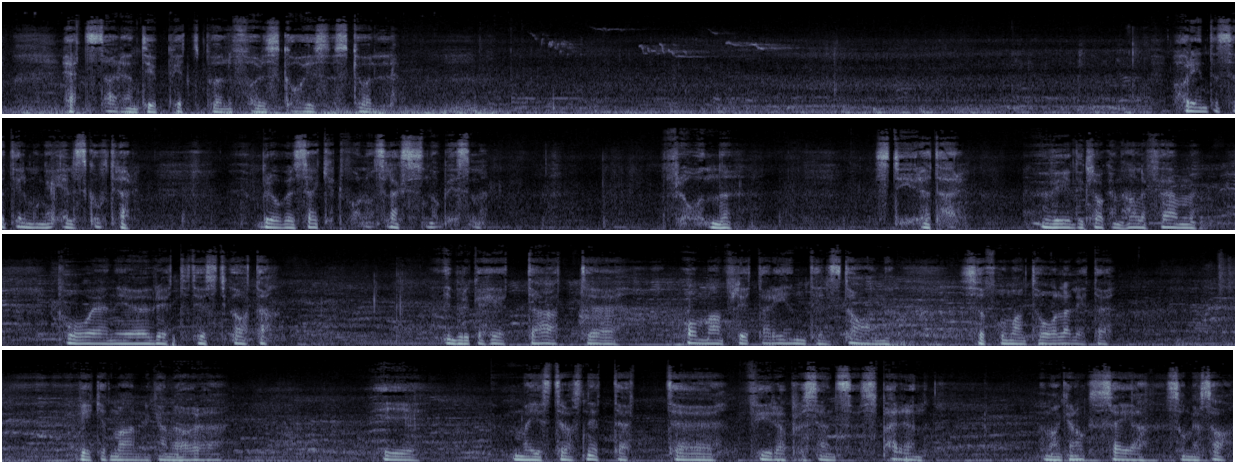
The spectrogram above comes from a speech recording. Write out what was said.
hetsar en typ pitbull för skojs skull. Har inte sett till många elskotrar. Beror väl säkert på någon slags snobbism. Från eh, styret här. Vid klockan halv fem på en i övrigt tyst gata. Det brukar heta att eh, om man flyttar in till stan så får man tåla lite. Vilket man kan höra i magisteravsnittet eh, 4 spärren. Men man kan också säga, som jag sa,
